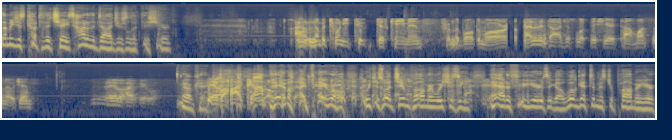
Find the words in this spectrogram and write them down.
let me just cut to the chase. How do the Dodgers look this year? Uh, number 22 just came in from the Baltimore Orioles. How do the Dodgers look this year? Tom wants to know, Jim. They have a high payroll. Okay. They have a high payroll. they have a high payroll, which is what Jim Palmer wishes he had a few years ago. We'll get to Mr. Palmer here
